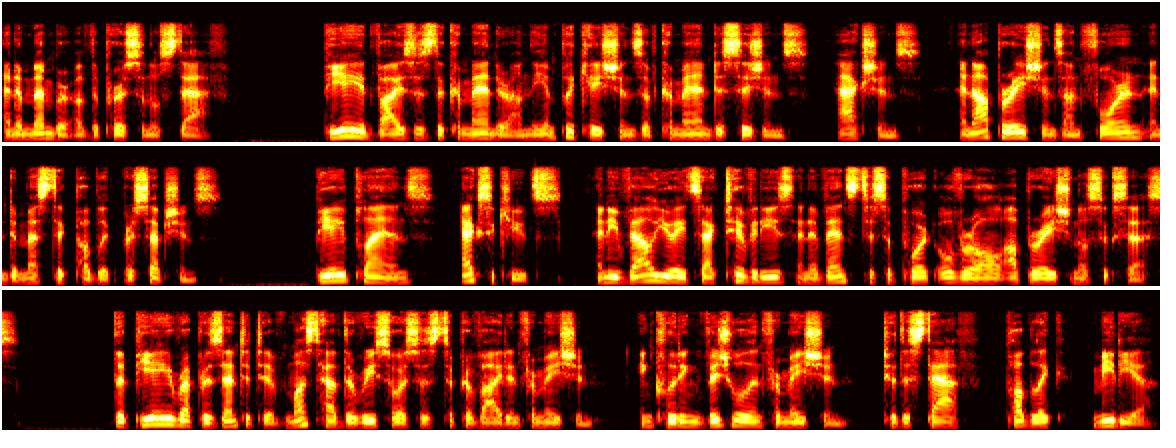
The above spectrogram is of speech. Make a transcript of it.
and a member of the personal staff. PA advises the commander on the implications of command decisions, actions, and operations on foreign and domestic public perceptions. PA plans, executes, and evaluates activities and events to support overall operational success. The PA representative must have the resources to provide information, including visual information, to the staff, public, media,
